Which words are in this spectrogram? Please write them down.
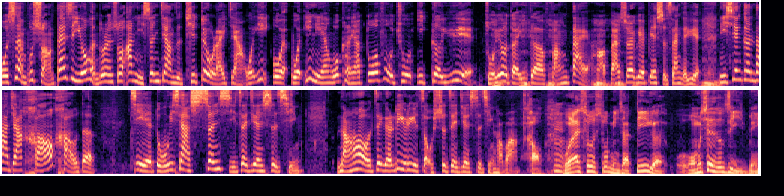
我是很不爽，但是有很多人说啊，你升这样子，其实对我来讲，我一我我一年我可能要多付出一个月左右的一个房贷哈，本来十二个月变十三个月。你先跟大家好好的解读一下升息这件事情。然后这个利率走势这件事情好不好？好，我来说说明一下。第一个，我们现在都是以美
